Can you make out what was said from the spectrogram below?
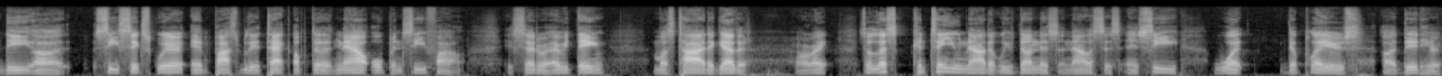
the uh, c6 square and possibly attack up the now open c file etc. Everything must tie together. All right. So let's continue now that we've done this analysis and see what the players uh, did here.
